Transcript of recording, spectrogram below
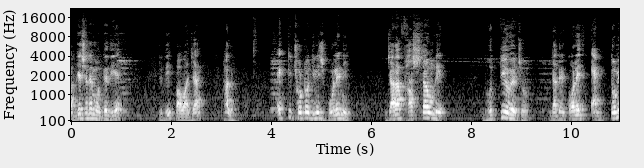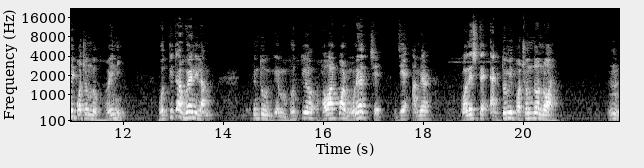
আপগ্রেশনের মধ্যে দিয়ে যদি পাওয়া যায়, ভালো। একটি ছোট জিনিস বলে নিই, যারা ফার্স্ট রাউন্ডে ভর্তি হয়েছ, যাদের কলেজ একদমই পছন্দ হয়নি, ভর্তিটা হয়ে নিলাম, কিন্তু ভর্তি হওয়ার পর মনে হচ্ছে যে আমার কলেজটা একদমই পছন্দ নয়। হুম,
